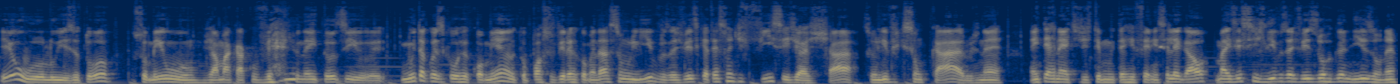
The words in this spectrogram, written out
Eu, Luiz, eu tô, sou meio já macaco velho, né? Então, assim, muita coisa que eu recomendo, que eu posso vir a recomendar, são livros, às vezes, que até são difíceis de achar, são livros que são caros, né? A internet a gente tem muita referência legal, mas esses livros às vezes organizam, né,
